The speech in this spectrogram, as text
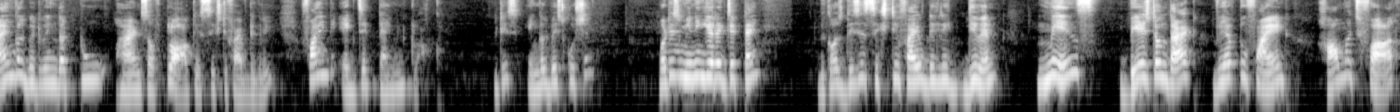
angle between the two hands of clock is 65 degree. Find exact time in clock. It is angle based question. What is meaning here exact time? Because this is 65 degree given means based on that we have to find how much far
